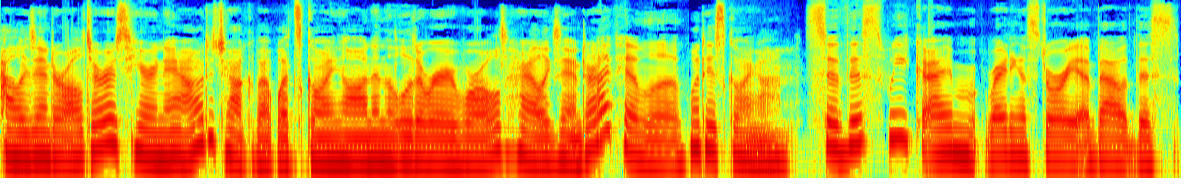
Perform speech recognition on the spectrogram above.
Alexandra Alter is here now to talk about what's going on in the literary world. Hi, Alexander. Hi, Pamela. What is going on? So, this week I'm writing a story about this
